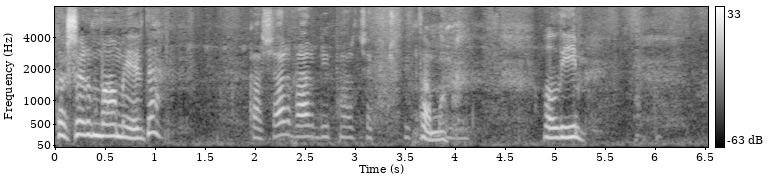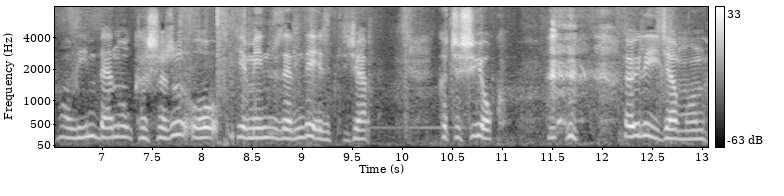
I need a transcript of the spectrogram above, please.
Kaşarın var mı evde? Kaşar var bir parça küçük bir Tamam. Alayım. Alayım. Ben o kaşarı o yemeğin üzerinde eriteceğim. Kaçışı yok. Öyle yiyeceğim onu.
